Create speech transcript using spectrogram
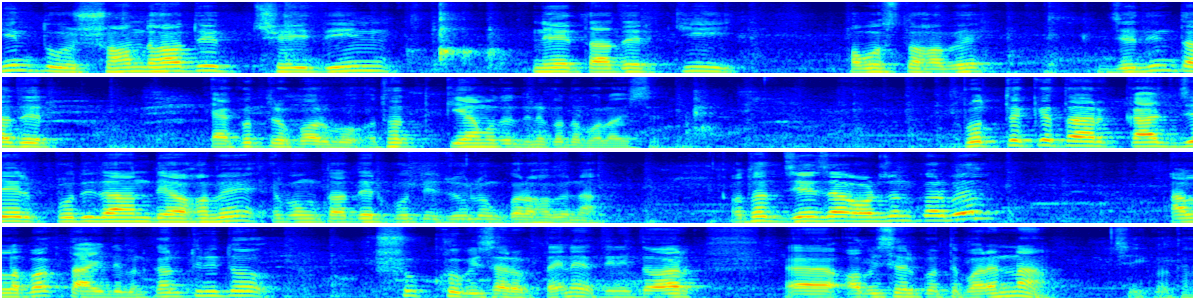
কিন্তু সন্দেহাতীত সেই দিনে তাদের কি অবস্থা হবে? যেদিন তাদের একত্র করব। অর্থাৎ কিয়ামতের দিনের কথা বলা হয়েছে। প্রত্যেককে তার কার্যের প্রতিদান দেওয়া হবে এবং তাদের প্রতি জুলুম করা হবে না। অর্থাৎ যে যা অর্জন করবে আল্লাপাক তাই দেবেন। কারণ তিনি তো সূক্ষ্ম বিচারক, তাই না? তিনি তো আর অবিচার করতে পারেন না। সেই কথা।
